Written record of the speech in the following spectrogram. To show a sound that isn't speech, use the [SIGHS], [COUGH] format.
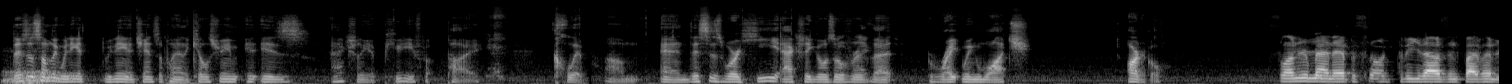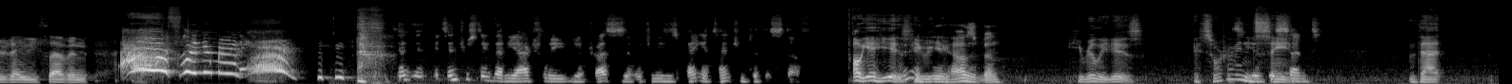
This is something we didn't get we didn't get a chance to play on the kill stream. It is actually a PewDiePie clip, um, and this is where he actually goes over that right wing watch article. Slenderman episode three thousand five hundred eighty-seven. Ah, Slenderman! Ah! It- it- it's interesting that he actually addresses it, which means he's paying attention to this stuff. Oh yeah, he is. Yeah, he, he has been. he really is. It's sort of insane that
